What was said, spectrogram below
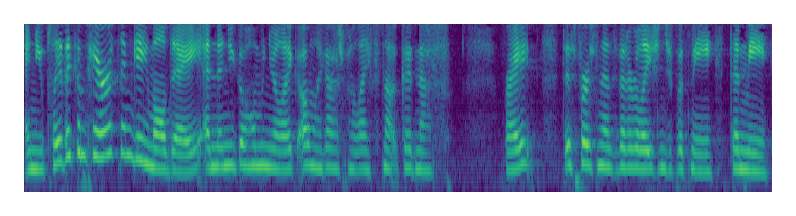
and you play the comparison game all day and then you go home and you're like, oh my gosh, my life's not good enough right? This person has a better relationship with me than me.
